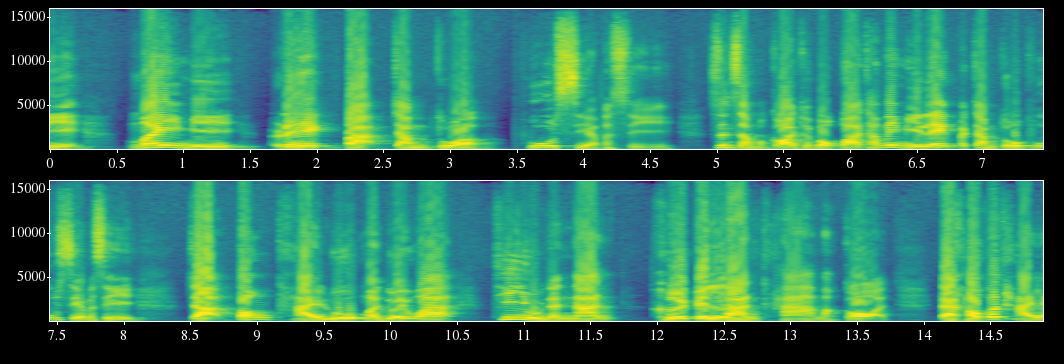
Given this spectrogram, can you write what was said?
นี้ ไม่มีเลขประจำตัวผู้เสียภาษี ซึ่งสัมภากระเคยบอกว่าถ้าไม่มีเลขประจำตัวผู้เสียภาษี จะต้องถ่ายรูปมาด้วยว่าที่อยู่นั้นๆ เคยเป็นร้านค้ามาก่อน แต่เขาก็ถ่าย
